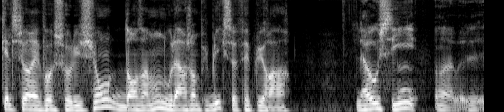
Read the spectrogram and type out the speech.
Quelles seraient vos solutions dans un monde où l'argent public se fait plus rare? Là aussi, euh,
